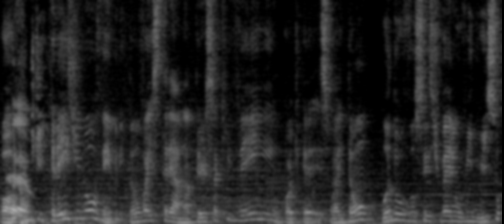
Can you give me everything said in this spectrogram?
Ó, É. 23 de novembro, então vai estrear na terça que vem o podcast. Então, quando vocês estiverem ouvindo isso,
